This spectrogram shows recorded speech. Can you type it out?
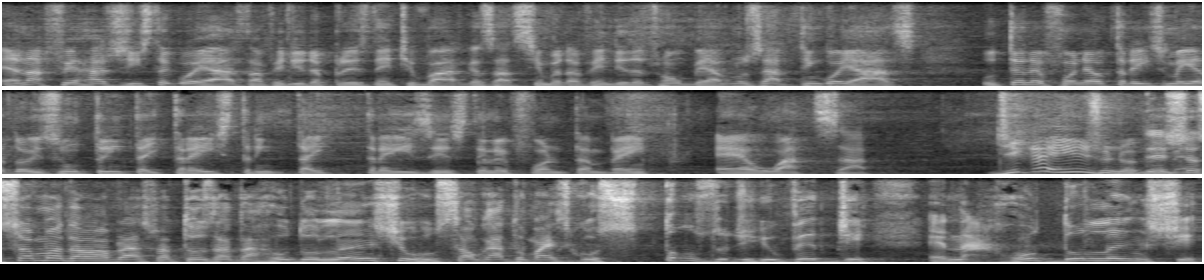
é na Ferragista Goiás, na Avenida Presidente Vargas, acima da Avenida João Belo, no Jardim Goiás. O telefone é o 3621 3333. Esse telefone também é o WhatsApp. Diga aí, Júnior. Deixa eu só mandar um abraço pra todos lá da Rodolanche. O salgado mais gostoso de Rio Verde é na Rodolanche.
